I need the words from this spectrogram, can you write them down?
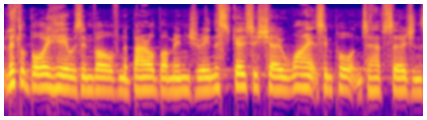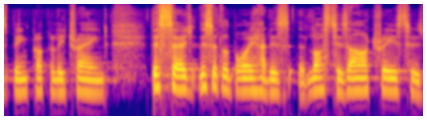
A little boy here was involved in a barrel bomb injury, and this goes to show why it's important to have surgeons being properly trained. This, surgeon, this little boy had his, lost his arteries to his,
